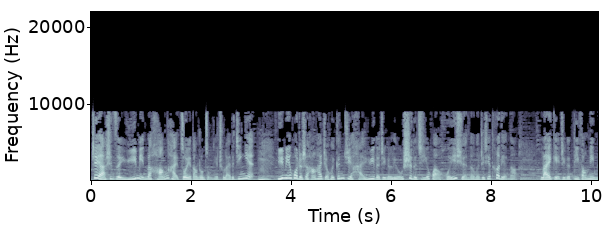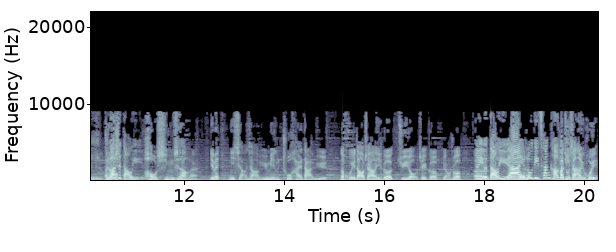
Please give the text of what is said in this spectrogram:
这呀是在渔民的航海作业当中总结出来的经验。嗯，渔民或者是航海者会根据海域的这个流势的急缓、回旋等等这些特点呢，来给这个地方命名，哎主要是岛屿。好形象哎！因为你想一想啊，渔民出海打鱼，那回到这样一个具有这个，比方说，呃对，有岛屿啊，有有陆地参考的地方。它就相当于回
